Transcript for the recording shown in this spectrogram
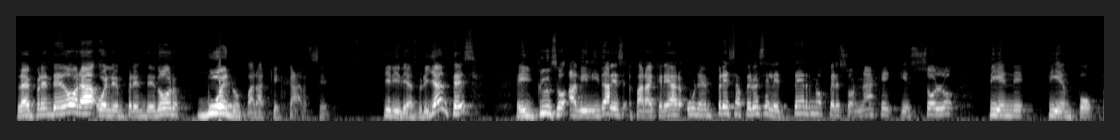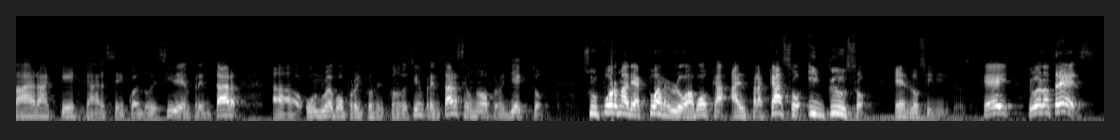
la emprendedora o el emprendedor bueno para quejarse. Tiene ideas brillantes e incluso habilidades para crear una empresa, pero es el eterno personaje que solo tiene tiempo para quejarse cuando decide enfrentar a un nuevo cuando decide enfrentarse a un nuevo proyecto su forma de actuar lo aboca al fracaso incluso en los inicios. ¿Ok? Número 3.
